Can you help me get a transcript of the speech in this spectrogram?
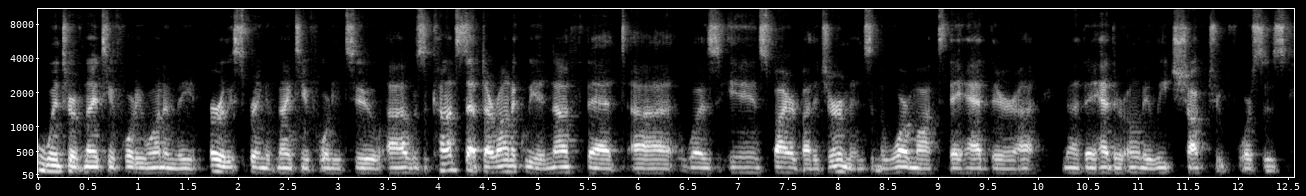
winter of 1941 and the early spring of 1942 uh, was a concept, ironically enough, that uh, was inspired by the Germans. In the Wehrmacht, they had their, uh, you know, they had their own elite shock troop forces.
